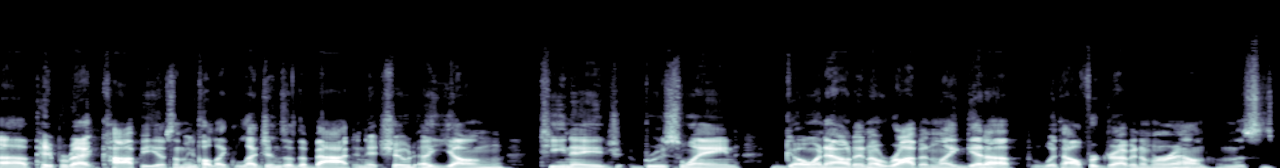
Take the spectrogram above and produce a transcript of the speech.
uh, paperback copy of something called like Legends of the Bat, and it showed a young teenage Bruce Wayne going out in a Robin like getup with Alfred driving him around. And this is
